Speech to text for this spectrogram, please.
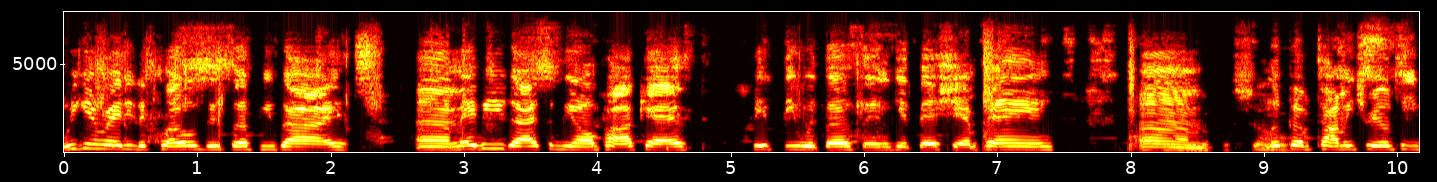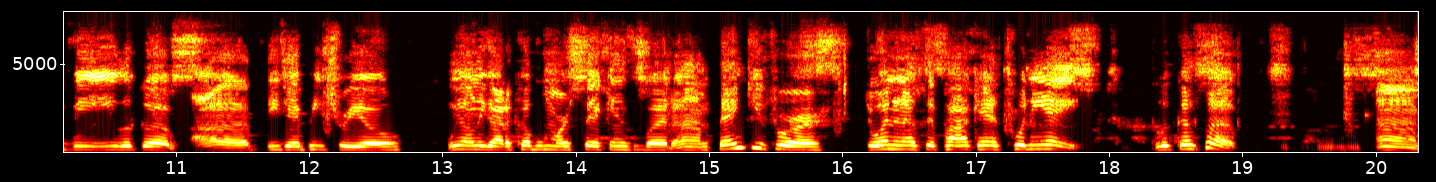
we getting ready to close this up, you guys. Um, maybe you guys could be on podcast 50 with us and get that champagne. Um, Yeah, sure. Look up Tomii Trill TV. Look up uh, DJP Trill. We only got a couple more seconds, but um, thank you for joining us at Podcast 28. Look us up. Um,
